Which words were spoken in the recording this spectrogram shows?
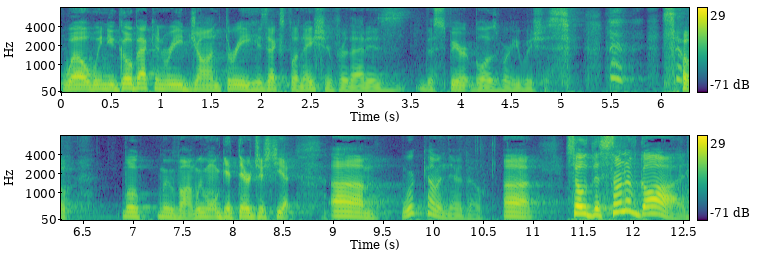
Well, when you go back and read John 3, his explanation for that is the Spirit blows where he wishes. so we'll move on. We won't get there just yet. Um, we're coming there, though. Uh, so the Son of God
